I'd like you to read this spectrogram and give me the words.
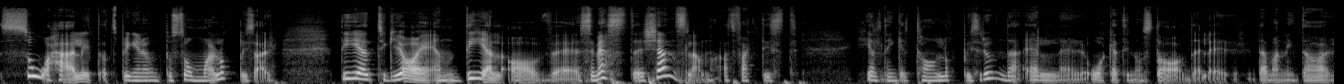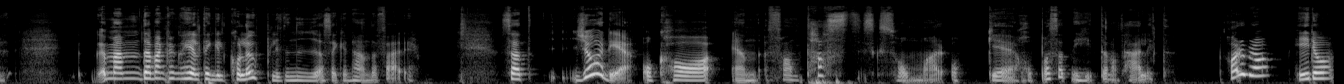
så härligt att springa runt på sommarloppisar. Det tycker jag är en del av eh, semesterkänslan, att faktiskt helt enkelt ta en loppisrunda eller åka till någon stad eller där man inte har man, där man kan helt enkelt kolla upp lite nya second hand affärer. Så att gör det och ha en fantastisk sommar och eh, hoppas att ni hittar något härligt. Ha det bra! Hej då!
